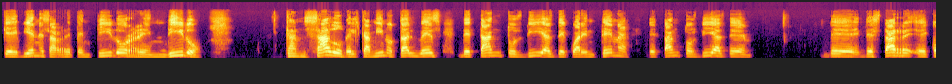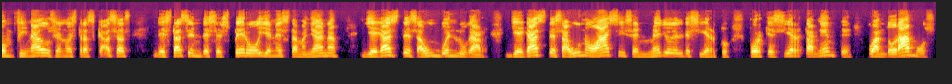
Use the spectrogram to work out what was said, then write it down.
que vienes arrepentido, rendido, cansado del camino tal vez de tantos días de cuarentena, de tantos días de de, estar eh, confinados en nuestras casas, estás en desespero hoy en esta mañana, llegaste a un buen lugar, llegaste a un oasis en medio del desierto, porque ciertamente cuando oramos,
